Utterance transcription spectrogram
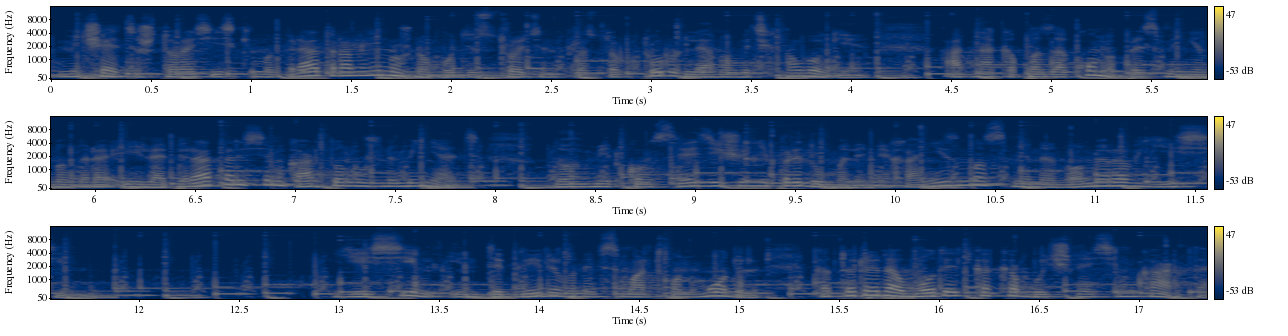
Отмечается, что российским операторам не нужно будет строить инфраструктуру для новой технологии. Однако по закону при смене номера или оператора сим-карту нужно менять, но в Минкомсвязи еще не придумали механизма смены номера в eSIM eSIM – интегрированный в смартфон модуль, который работает как обычная сим-карта.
